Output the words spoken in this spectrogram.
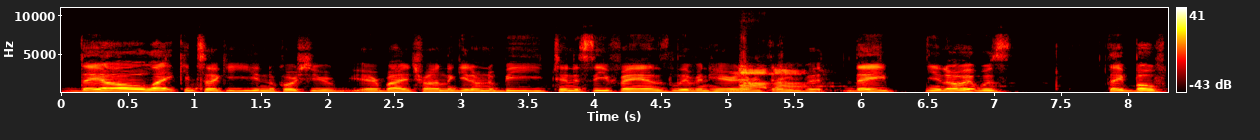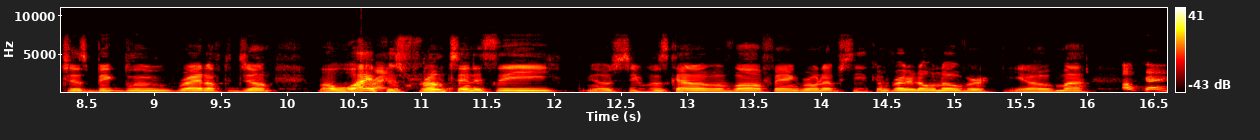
they all like Kentucky, and of course you everybody trying to get them to be Tennessee fans living here and Nah, everything. nah. But they, you know, it was they both just big blue right off the jump. My wife Right. is from Tennessee. You know, she was kind of a Vol fan growing up. She converted on over. You know, my Okay.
